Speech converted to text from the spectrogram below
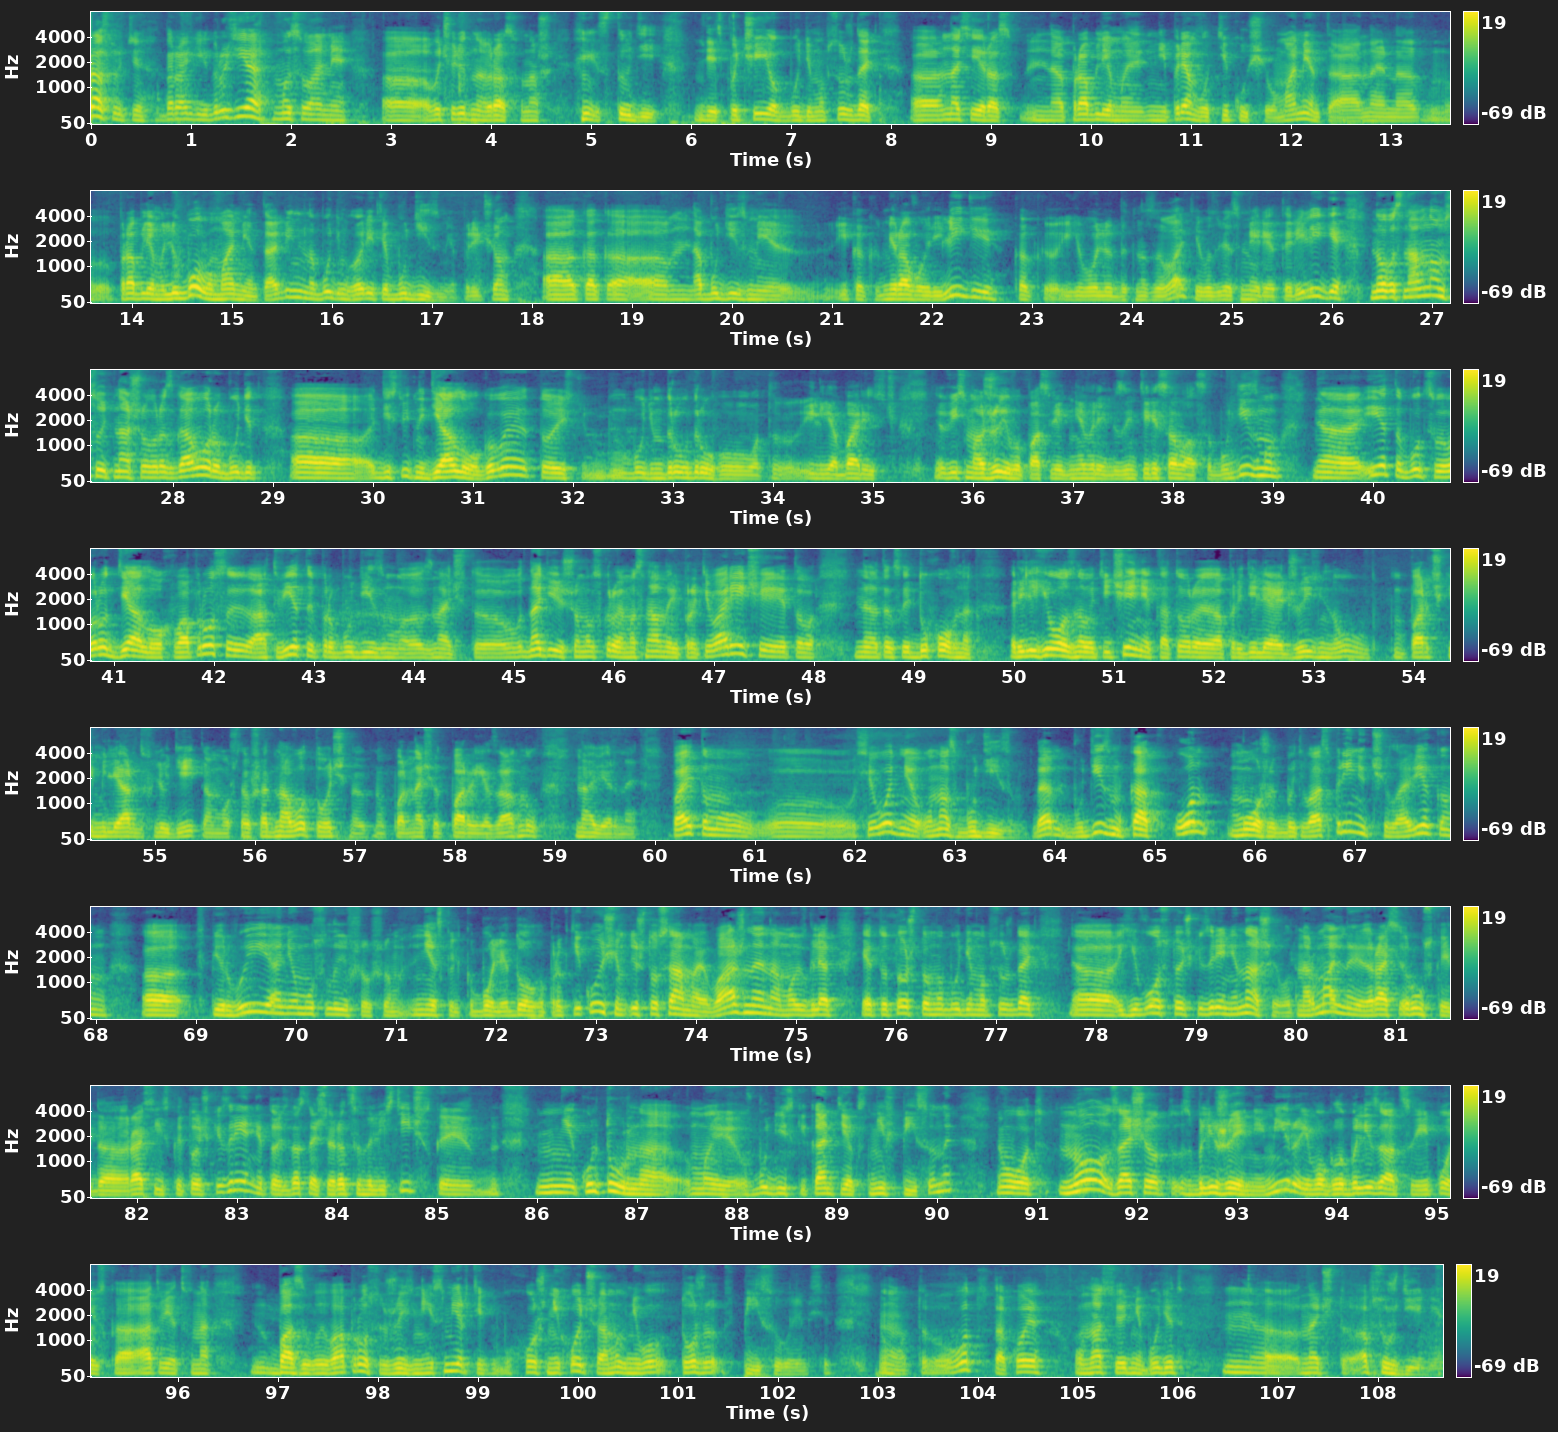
Здравствуйте, дорогие друзья! Мы с вами э, в очередной раз в нашей студии здесь под чаек будем обсуждать э, на сей раз проблемы не прям вот текущего момента, а, наверное, проблемы любого момента, а именно будем говорить о буддизме. Причем э, как о буддизме и как мировой религии, как его любят называть, и в известной мере это религия. Но в основном суть нашего разговора будет э, действительно диалоговая, то есть будем друг другу, вот Илья Борисович весьма живо в последнее время заинтересовался буддизмом, э, и это будет своего рода диалог, вопросы, ответы про буддизм, э, значит, э, надеюсь, что мы вскроем основные противоречия этого, так сказать, духовно религиозного течения, которое определяет жизнь, ну, парочки миллиардов людей, там, может, уж одного точно, ну, по, насчет пары я загнул, наверное. Поэтому э, сегодня у нас буддизм, да, буддизм, как он может быть воспринят человеком, впервые о нем услышавшим, несколько более долго практикующим, и что самое важное, на мой взгляд, это то, что мы будем обсуждать э, его с точки зрения нашей, вот нормальной русской, да, российской точки зрения, то есть достаточно рационалистической, не культурно мы в буддийский контекст не вписаны, вот. Но за счет сближения мира, его глобализации и поиска ответов на базовые вопросы жизни и смерти, хочешь не хочешь, а мы в него тоже вписываемся. Вот, вот такое у нас сегодня будет значит, обсуждение.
